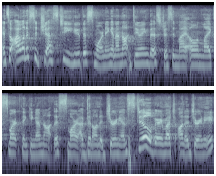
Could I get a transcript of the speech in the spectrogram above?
And so I want to suggest to you this morning, and I'm not doing this just in my own like smart thinking. I'm not this smart. I've been on a journey. I'm still very much on a journey.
